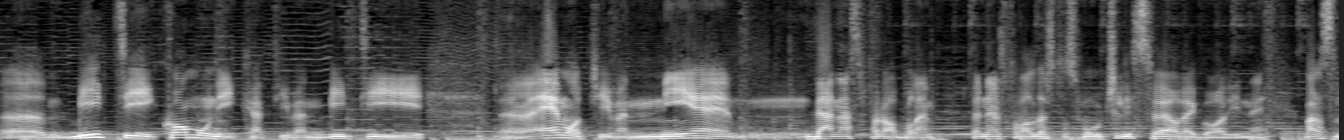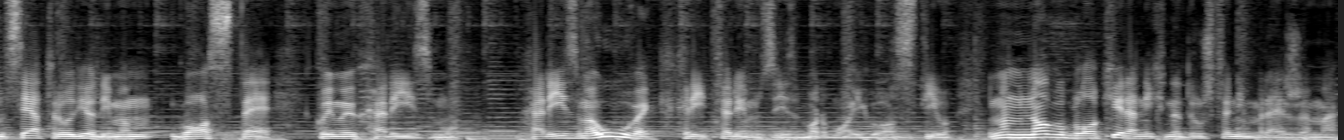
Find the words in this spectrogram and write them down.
E, biti komunikativan, biti e, emotivan nije danas problem. To je nešto valjda što smo učili sve ove godine. Bar sam se ja trudio da imam goste koji imaju harizmu. Harizma uvek kriterijum za izbor mojih gostiju. Imam mnogo blokiranih na društvenim mrežama.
